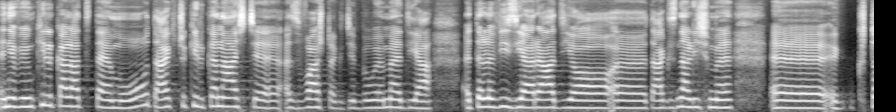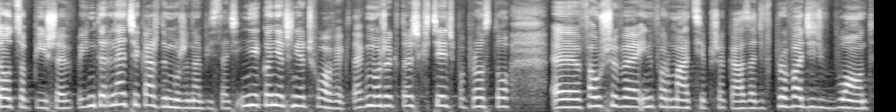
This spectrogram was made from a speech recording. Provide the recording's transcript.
nie wiem, kilka lat temu, tak, czy kilkanaście, a zwłaszcza gdzie były media, telewizja, radio, e, tak, znaliśmy e, kto co pisze. W internecie każdy może napisać, niekoniecznie człowiek, tak? Może ktoś chcieć po prostu e, fałszywe informacje przekazać, wprowadzić w błąd.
